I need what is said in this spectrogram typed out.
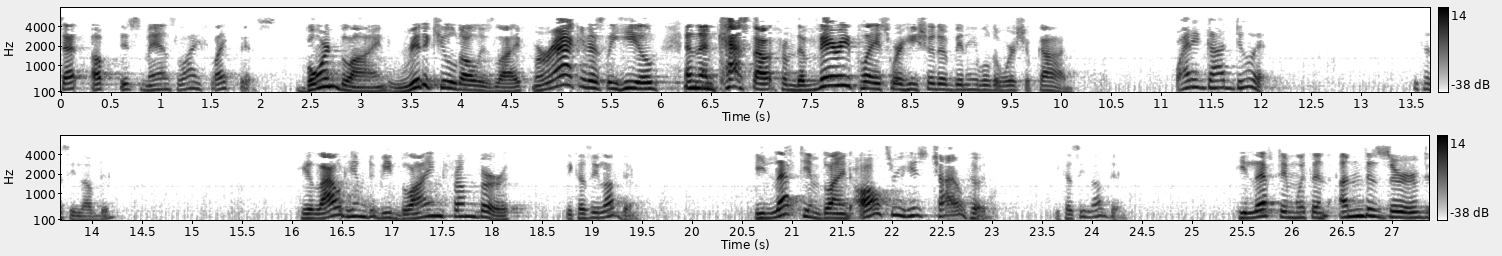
set up this man's life like this? Born blind, ridiculed all his life, miraculously healed, and then cast out from the very place where he should have been able to worship God. Why did God do it? Because he loved him. He allowed him to be blind from birth because he loved him. He left him blind all through his childhood because he loved him. He left him with an undeserved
